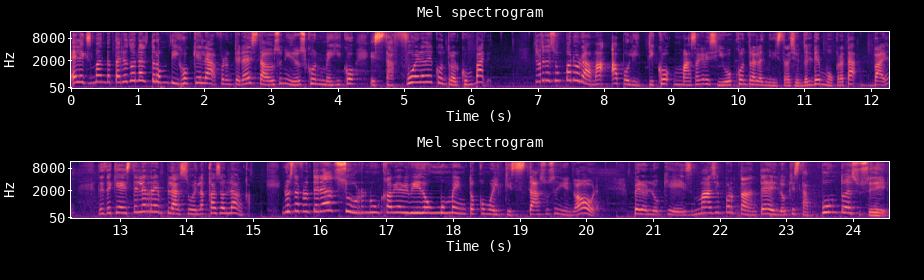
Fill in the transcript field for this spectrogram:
el exmandatario Donald Trump dijo que la frontera de Estados Unidos con México está fuera de control con Biden. Tras un panorama apolítico más agresivo contra la administración del demócrata Biden, desde que este le reemplazó en la Casa Blanca. Nuestra frontera sur nunca había vivido un momento como el que está sucediendo ahora, pero lo que es más importante es lo que está a punto de suceder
